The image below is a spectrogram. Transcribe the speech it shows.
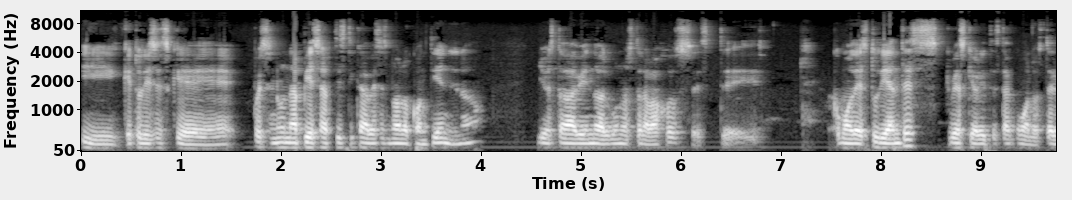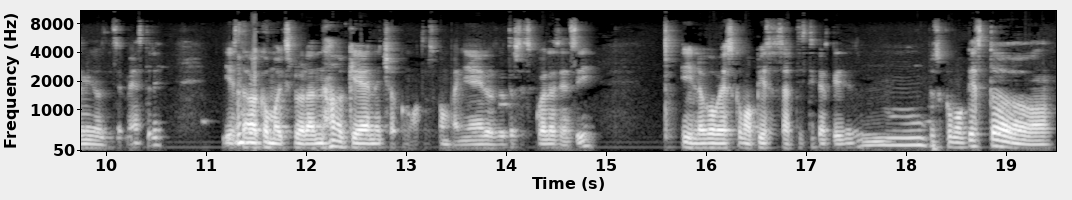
y que tú dices que pues en una pieza artística a veces no lo contiene, ¿no? yo estaba viendo algunos trabajos, este, como de estudiantes, que ves que ahorita está como los términos del semestre, y estaba como explorando qué han hecho como otros compañeros de otras escuelas y así, y luego ves como piezas artísticas que dices, mm, pues como que esto,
